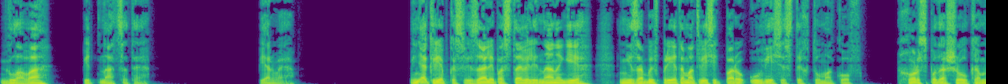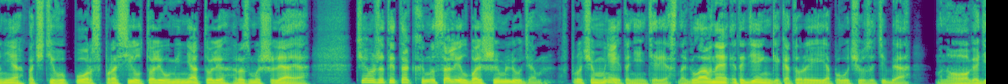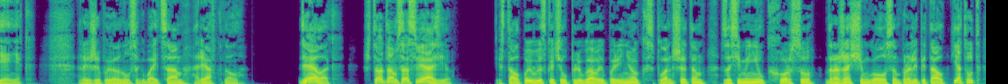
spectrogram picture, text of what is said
Глава пятнадцатая. Первая. Меня крепко связали, поставили на ноги, не забыв при этом отвесить пару увесистых тумаков. Хорс подошел ко мне почти в упор, спросил то ли у меня, то ли размышляя. «Чем же ты так насолил большим людям? Впрочем, мне это не интересно. Главное — это деньги, которые я получу за тебя. Много денег». Рыжий повернулся к бойцам, рявкнул. «Делок, что там со связью?» Из толпы выскочил плюгавый паренек с планшетом, засеменил к Хорсу, дрожащим голосом пролепетал. «Я тут!»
